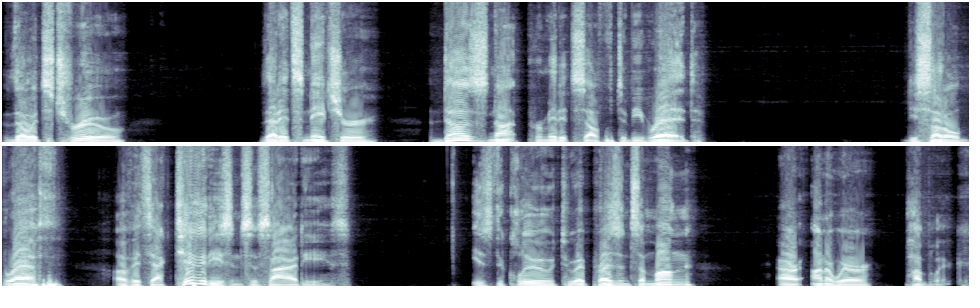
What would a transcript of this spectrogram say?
Though it's true that its nature does not permit itself to be read. The subtle breath of its activities in societies is the clue to a presence among our unaware public.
